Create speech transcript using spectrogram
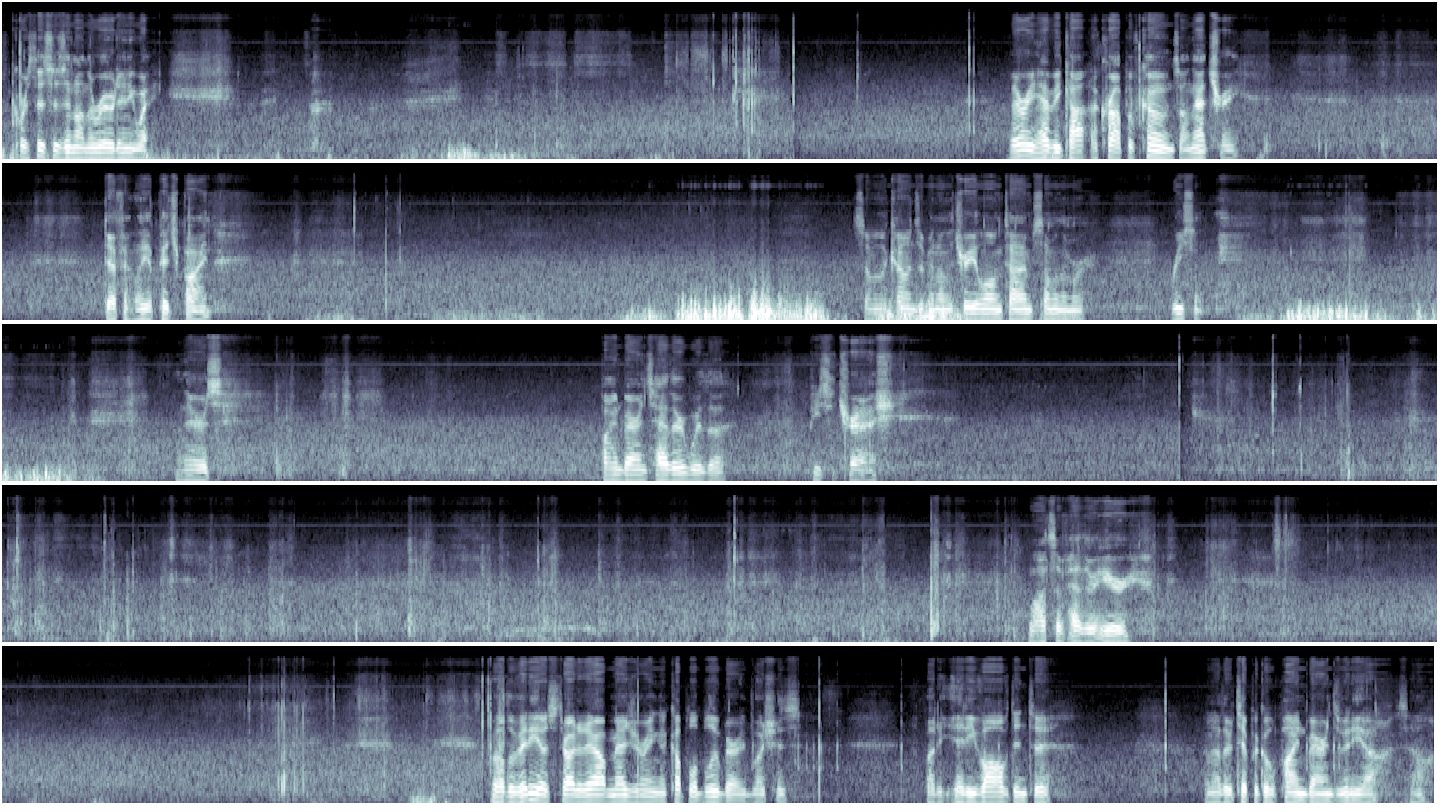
Of course, this isn't on the road anyway. Very heavy a crop of cones on that tree. Definitely a pitch pine. Some of the cones have been on the tree a long time, some of them are recent. And there's Pine Barrens heather with a piece of trash. Lots of heather here. Well, the video started out measuring a couple of blueberry bushes, but it evolved into another typical Pine Barrens video. So.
